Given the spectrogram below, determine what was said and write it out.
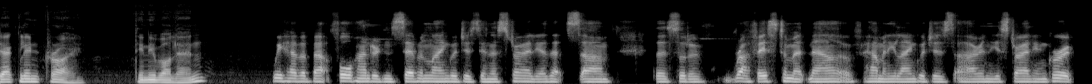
জ্যাকলিন ট্রয় তিনি বলেন we have about 407 languages in Australia. That's um, the sort of rough estimate now of how many languages are in the Australian group.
